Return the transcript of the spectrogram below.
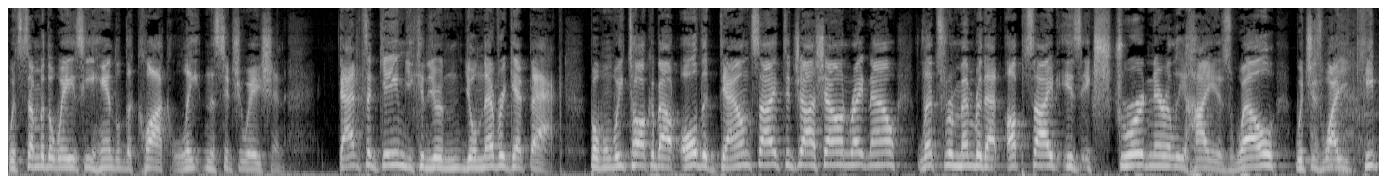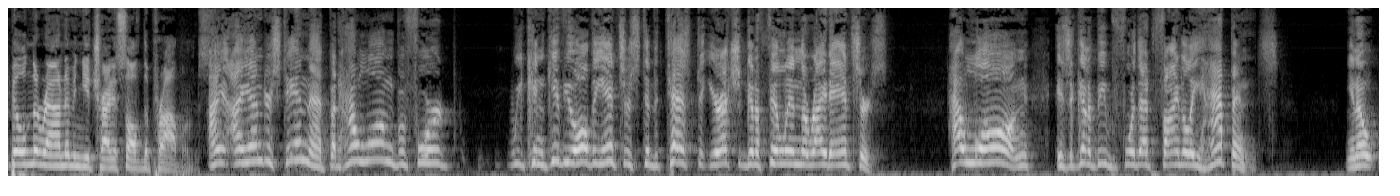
with some of the ways he handled the clock late in the situation. That's a game you can you'll, you'll never get back. But when we talk about all the downside to Josh Allen right now, let's remember that upside is extraordinarily high as well, which is why you keep building around him and you try to solve the problems. I, I understand that, but how long before we can give you all the answers to the test that you're actually going to fill in the right answers? How long is it going to be before that finally happens? You know,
